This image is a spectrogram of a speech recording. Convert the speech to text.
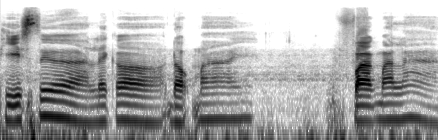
ผีเสื้อและก็ดอกไม้ ฝากมาล่าง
